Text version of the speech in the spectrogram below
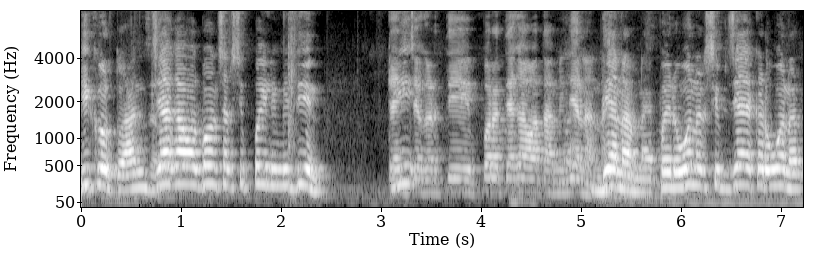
ही करतो आणि ज्या गावात स्पॉन्सरशिप पहिली मी देईन ती त्यांच्याकडे ते परत त्या गावात आम्ही देणार नाही. देणार नाही. पहिलं ओनरशिप ज्याकडे ओनर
